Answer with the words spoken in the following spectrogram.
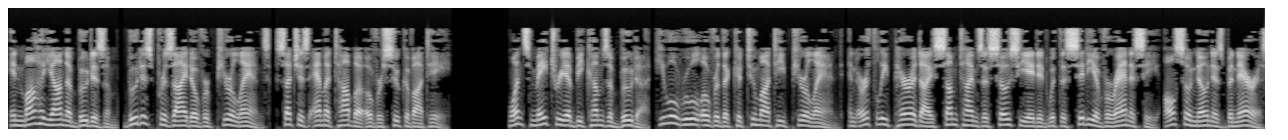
In Mahayana Buddhism, Buddhas preside over pure lands, such as Amitabha over Sukhavati. Once Maitreya becomes a Buddha, he will rule over the Ketumati Pure Land, an earthly paradise sometimes associated with the city of Varanasi also known as Benares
